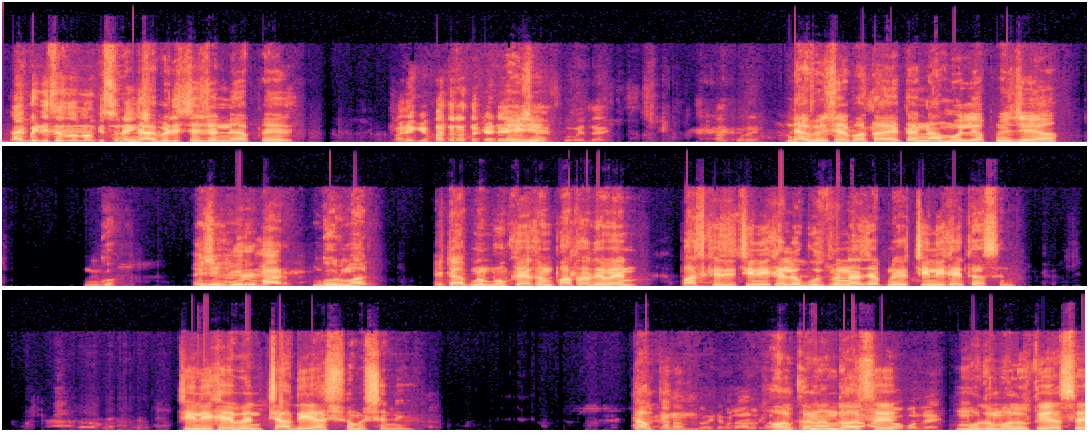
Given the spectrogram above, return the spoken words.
ডায়াবেটিসের জন্য কিছু নেই? ডায়াবেটিসের জন্য আপনার অনেকে পাতা টাতা খায় এই যে। কমে যায়। তারপরে? ডায়াবেটিসের পাতা এটার নাম হইলে আপনি যে এই যে গুরমার। গুড়মার এটা আপনি মুখে এখন পাতা দেবেন পাঁচ কেজি চিনি খেলেও বুঝবেন না যে আপনি চিনি খাইতে আছেন। চিনি খাইবেন চা দিয়ে আর সমস্যা নেই। অলকানন্দ। অলকানন্দ আছে মধুমালতি আছে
